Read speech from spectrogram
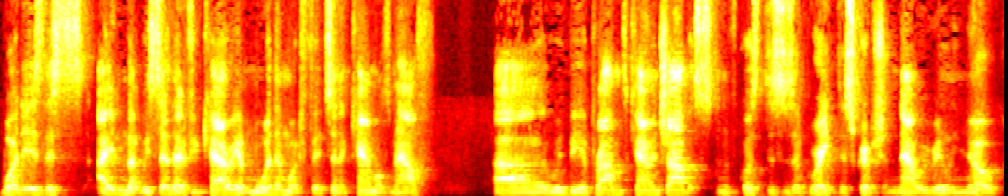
What is this item that we said that if you carry it more than what fits in a camel's mouth, uh, would be a problem to carry in Shabbos? And of course, this is a great description. Now we really know,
